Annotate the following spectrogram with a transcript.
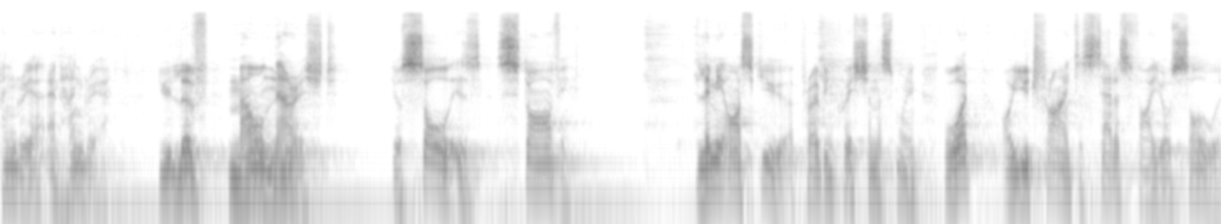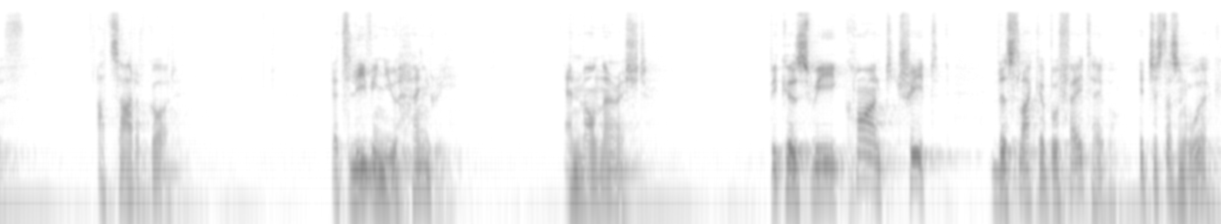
hungrier and hungrier. You live malnourished. Your soul is starving. Let me ask you a probing question this morning. What are you trying to satisfy your soul with outside of God that's leaving you hungry and malnourished? Because we can't treat this like a buffet table, it just doesn't work.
